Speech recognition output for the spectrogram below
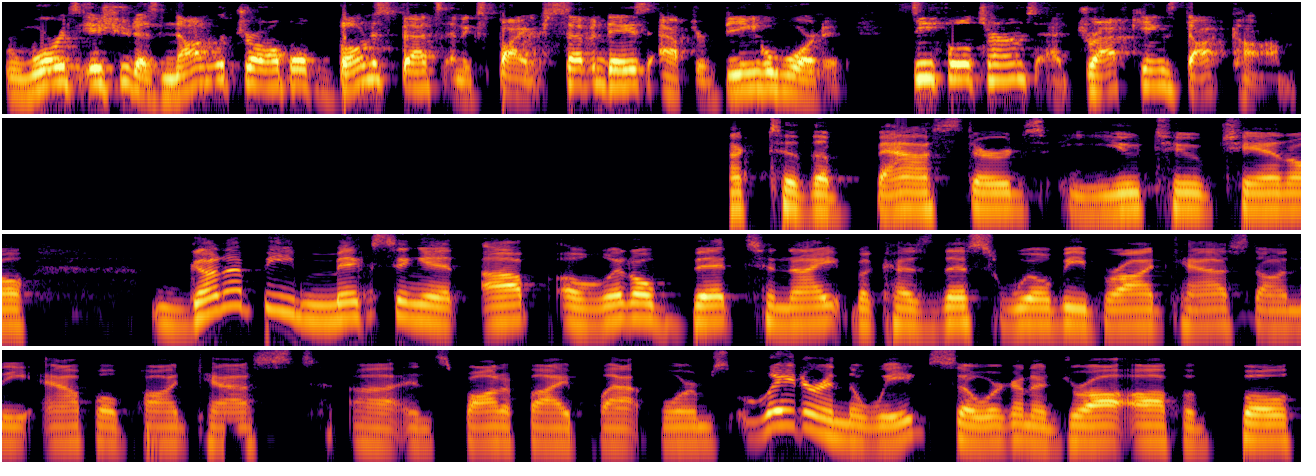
Rewards issued as non withdrawable bonus bets and expire seven days after being awarded. See full terms at DraftKings.com. Back to the Bastards YouTube channel. Gonna be mixing it up a little bit tonight because this will be broadcast on the Apple Podcast uh, and Spotify platforms later in the week. So we're gonna draw off of both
